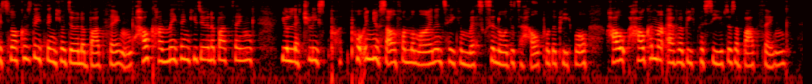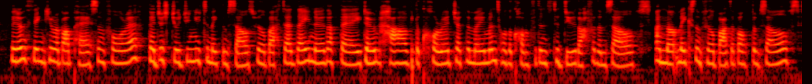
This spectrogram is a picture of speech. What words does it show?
it's not because they think you're doing a bad thing. How can they think you're doing a bad thing? You're literally putting yourself on the line and taking risks in order to help other people. How how can that ever be perceived as a bad thing? They don't think you're a bad person for it. They're just judging you to make themselves feel better. They know that they don't have the courage at the moment or the confidence to do that for themselves. And that makes them feel bad about themselves.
